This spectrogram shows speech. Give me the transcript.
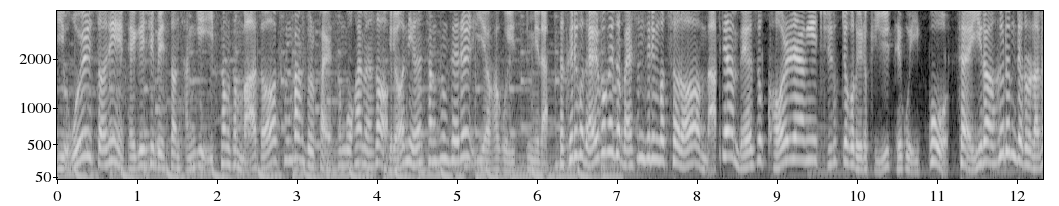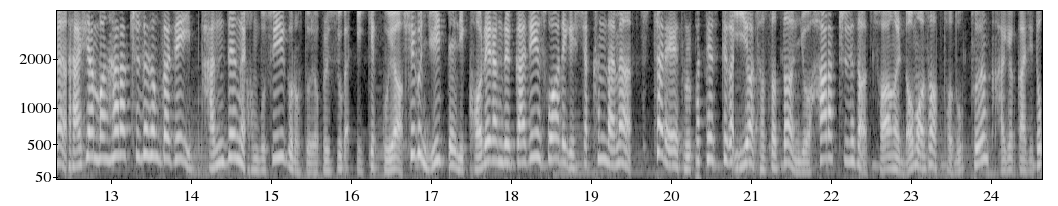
이 5일선이 121선 장기 이평선마저 상방 돌파에 성공하면서 연이은 상승세를 이어가고 있습니다. 자, 그리고 날봉에서 말씀드린 것처럼 막대한 매수 거래량이 지속적으로 이렇게 유입되고 있고 자, 이런 흐름대로라면 다시 한번 하락 추세선까지의 이 반등을 전부 수익으로 노려볼 수가 있겠고요. 최근 유입된 이 거래량들까지 소화되기 시작한다면 수차례 돌파 테스트가 이어졌었던 요 하락 추세선 저항을 넘어서 더 높은 가격까지도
